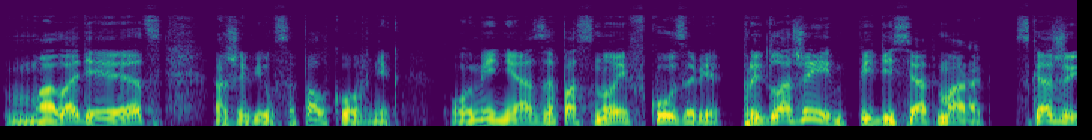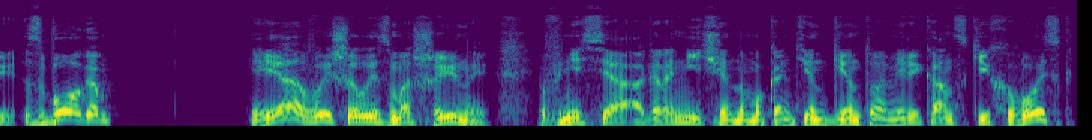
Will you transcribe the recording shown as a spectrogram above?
«Молодец!» — оживился полковник. «У меня запасной в кузове. Предложи им пятьдесят марок. Скажи, с Богом!» Я вышел из машины, внеся ограниченному контингенту американских войск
